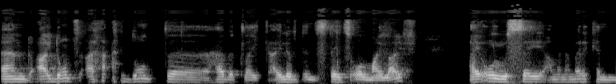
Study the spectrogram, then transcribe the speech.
And I don't I don't have it like I lived in the states all my life. I always say I'm an American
